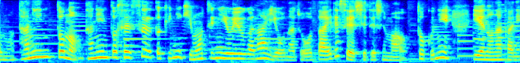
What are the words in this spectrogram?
その他人との他人と接する時に気持ちに余裕がないような状態で接してしまう特に家の中に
